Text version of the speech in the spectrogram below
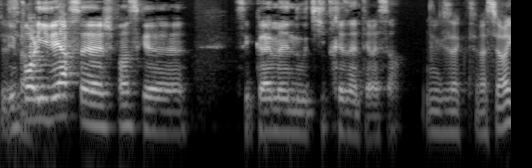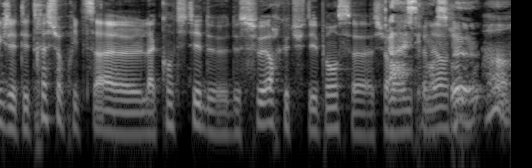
mais pour l'hiver je pense que c'est quand même un outil très intéressant Exact. Ah, c'est vrai que j'ai été très surpris de ça, euh, la quantité de, de, sueur que tu dépenses sur ah, l'entraîneur. Hein. Oh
